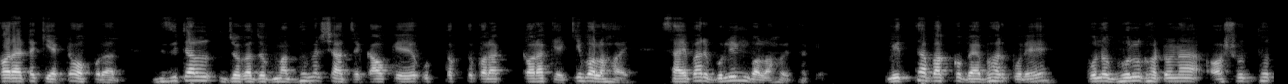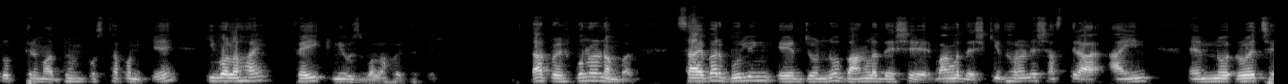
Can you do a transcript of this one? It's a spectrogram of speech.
করাটা কি একটা অপরাধ? ডিজিটাল যোগাযোগ মাধ্যমের সাহায্যে কাউকে উত্তক্ত করা, করাকে কি বলা হয়? সাইবার বুলিং বলা হয়ে থাকে। মিথ্যা বাক্য ব্যবহার করে কোনো ভুল ঘটনা, অশুদ্ধ তথ্যের মাধ্যমে উপস্থাপনকে কি বলা হয়? ফেক নিউজ বলা হয়ে থাকে। তারপরে পনেরো নম্বর সাইবার বুলিং এর জন্য বাংলাদেশে, বাংলাদেশ কি ধরনের শাস্তির আইন রয়েছে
